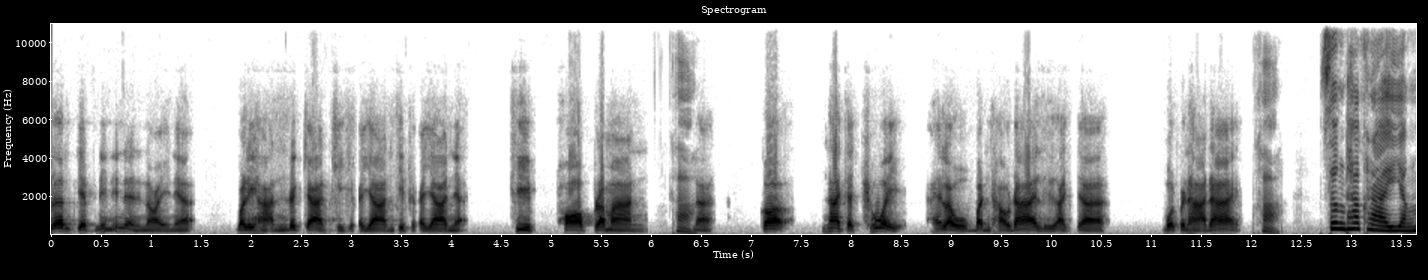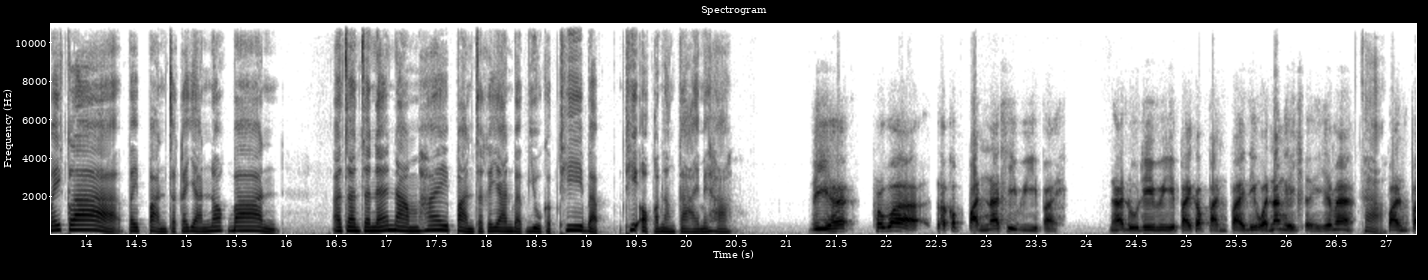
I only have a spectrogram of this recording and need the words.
เริ่มเจ็บนิดๆหน่อยๆเนี่ย บริหารด้วยการขี่จักรยานถีบจักรยานเนี่ยถีบพอประมาณค่ะนะก็น่าจะช่วยให้เราบรรเทาได้หรืออาจจะบทปัญหาได้ค่ะ ซึ่งถ้าใครยังไม่กล้าไปปั่นจักรยานนอกบ้าน อาจารย์จะแนะนำให้ปั่นจักรยานแบบอยู่กับที่แบบที่ออกกำลังกายไหมคะ ดีฮะ เพราะว่าเราก็ปั่นหน้าทีวีไปนะดูทีวีไปก็ปั่นไปดีกว่านั่งเฉยๆใช่ไหมค่ะปั่นไป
